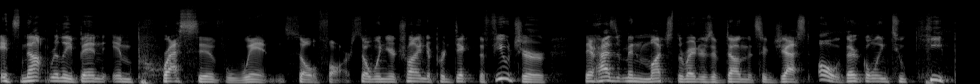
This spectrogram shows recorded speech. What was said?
it's not really been impressive wins so far. So when you're trying to predict the future, there hasn't been much the Raiders have done that suggests, oh, they're going to keep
